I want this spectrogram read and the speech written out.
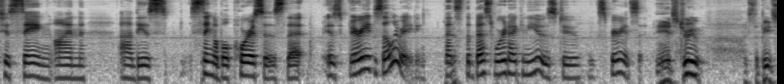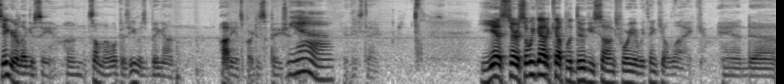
to sing on uh, these singable choruses that is very exhilarating. That's the best word I can use to experience it. It's true. It's the Pete Seeger legacy on some level because he was big on audience participation Yeah. in his day. Yes, sir. So we got a couple of Dougie songs for you we think you'll like. And uh,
